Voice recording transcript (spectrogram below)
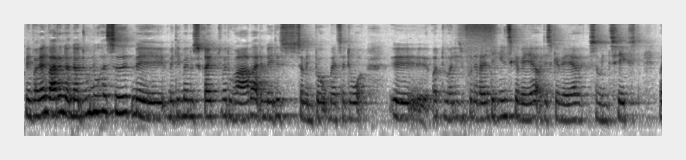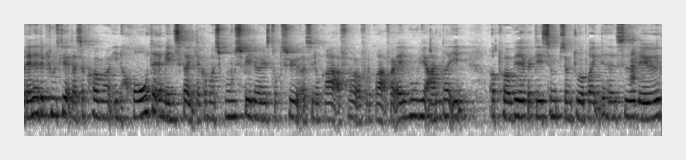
Men hvordan var det, når du nu har siddet med, med det manuskript, hvor du har arbejdet med det som en bog, Matador, øh, og du har ligesom fundet, hvordan det hele skal være, og det skal være som en tekst. hvordan er det pludselig, at der så kommer en hårde af mennesker ind, der kommer skuespillere, instruktører, og scenografer og fotografer og alle mulige andre ind, og påvirker det, som, som du oprindeligt havde siddet og lavet?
